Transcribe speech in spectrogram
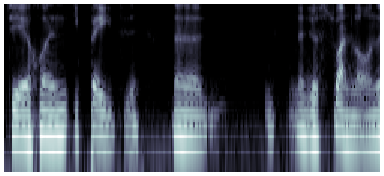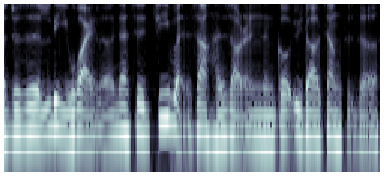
结婚一辈子，那那就算了，那就是例外了。但是基本上很少人能够遇到这样子的，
